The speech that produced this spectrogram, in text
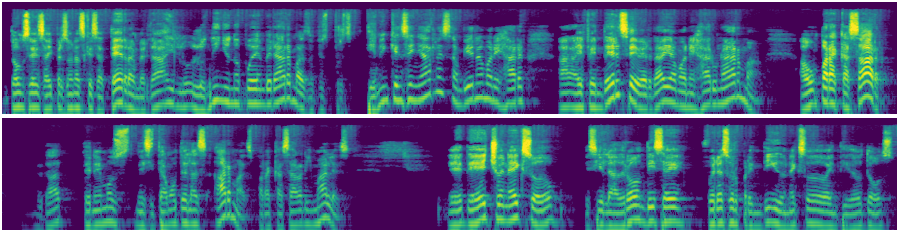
Entonces hay personas que se aterran, ¿verdad? Y los niños no pueden ver armas. Pues, pues, tienen que enseñarles también a manejar, a defenderse, ¿verdad? Y a manejar un arma, aún para cazar, ¿verdad? Tenemos, necesitamos de las armas para cazar animales. Eh, de hecho, en Éxodo, si el ladrón dice, fuera sorprendido, en Éxodo 22.2,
